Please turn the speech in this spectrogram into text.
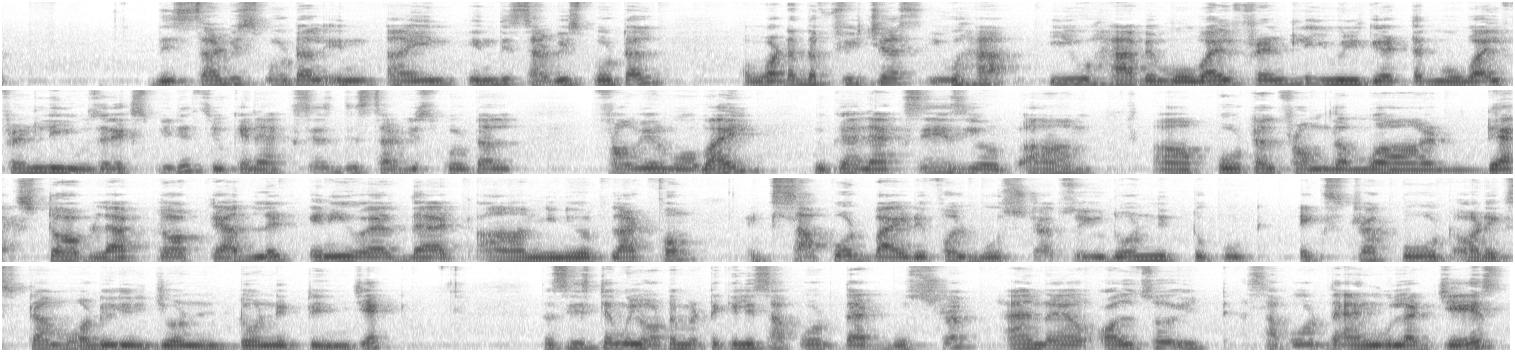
This Service Portal in uh, in in this Service Portal what are the features you have? You have a mobile friendly you will get that mobile friendly user experience. You can access this service portal from your mobile. You can access your um, uh, portal from the uh, desktop laptop tablet anywhere that um, in your platform. It's support by default bootstrap so you don't need to put extra code or extra module. You don't, don't need to inject. The system will automatically support that bootstrap and uh, also it support the angular js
